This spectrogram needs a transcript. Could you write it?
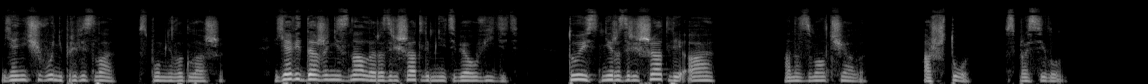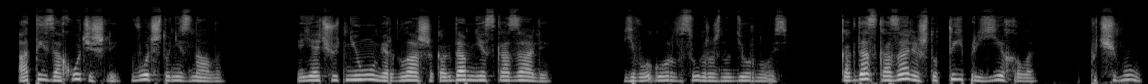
Я ничего не привезла, — вспомнила Глаша. — Я ведь даже не знала, разрешат ли мне тебя увидеть. То есть не разрешат ли, а... Она замолчала. — А что? — спросил он. — А ты захочешь ли? Вот что не знала. — Я чуть не умер, Глаша, когда мне сказали. Его горло судорожно дернулось. — Когда сказали, что ты приехала. — Почему?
